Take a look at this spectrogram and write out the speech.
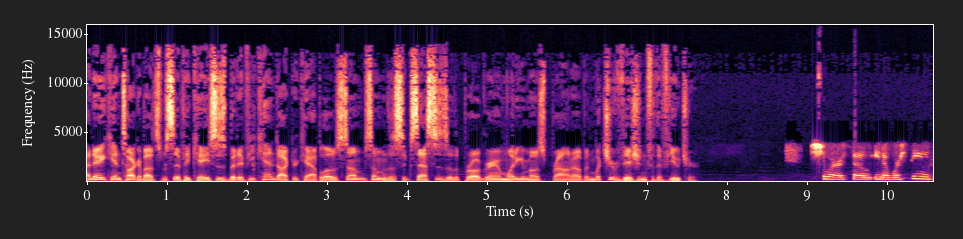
I know you can't talk about specific cases, but if you can, Dr. Kaplow, some, some of the successes of the program, what are you most proud of, and what's your vision for the future? Sure. So, you know, we're seeing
